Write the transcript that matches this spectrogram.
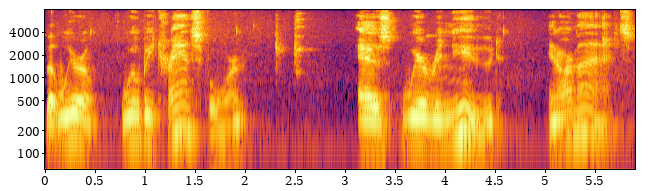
but we'll, we'll be transformed as we're renewed in our minds.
